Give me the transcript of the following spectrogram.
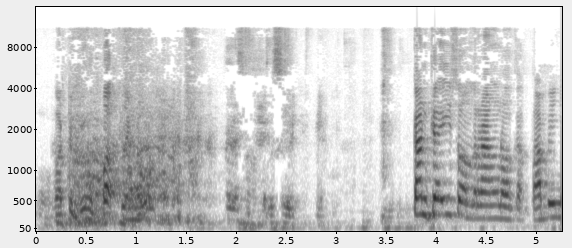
Waduh gue umat kan gak iso nerang tapi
